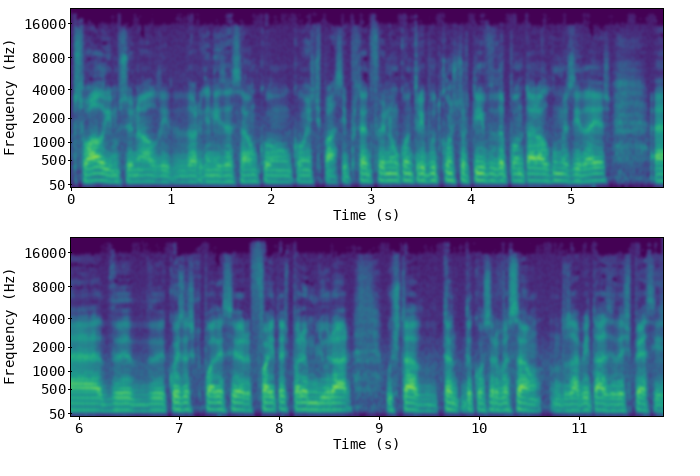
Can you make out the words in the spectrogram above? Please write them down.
pessoal e emocional e de organização com, com este espaço. E, portanto, foi num contributo construtivo da apontar algumas ideias uh, de, de, coisas que podem ser feitas para melhorar o estado tanto da conservação dos habitats e das espécies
